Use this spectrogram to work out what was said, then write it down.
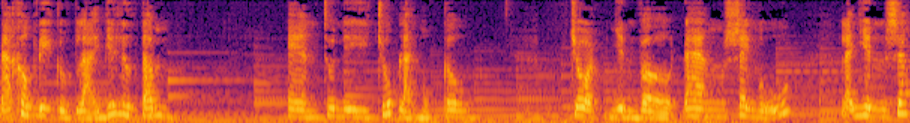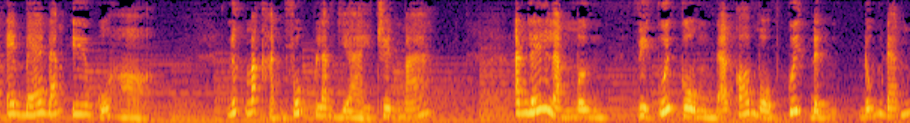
đã không đi ngược lại với lương tâm. Anthony chốt lại một câu. George nhìn vợ đang say ngủ, lại nhìn sang em bé đáng yêu của họ. Nước mắt hạnh phúc lăn dài trên má. Anh lấy làm mừng vì cuối cùng đã có một quyết định đúng đắn.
